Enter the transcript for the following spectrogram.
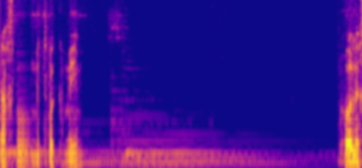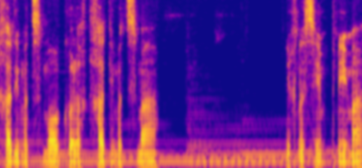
אנחנו מתמקמים, כל אחד עם עצמו, כל אחת עם עצמה, נכנסים פנימה.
